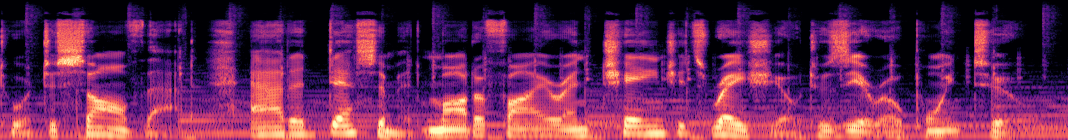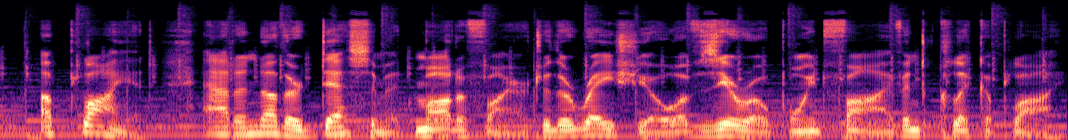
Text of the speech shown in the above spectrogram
To, to solve that, add a decimate modifier and change its ratio to 0.2. Apply it, add another decimate modifier to the ratio of 0.5 and click Apply.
